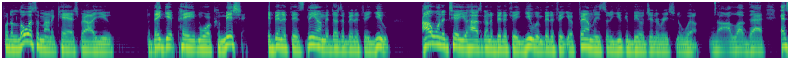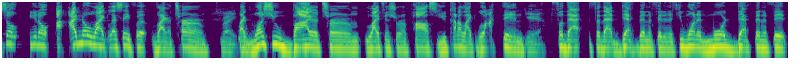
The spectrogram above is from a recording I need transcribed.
for the lowest amount of cash value, but they get paid more commission. It benefits them, it doesn't benefit you. I want to tell you how it's going to benefit you and benefit your family so that you can build generational wealth. No, I love that. And so, you know, I, I know like let's say for like a term, Right. like once you buy a term life insurance policy, you're kind of like locked in Yeah. for that for that death benefit. And if you wanted more death benefit,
